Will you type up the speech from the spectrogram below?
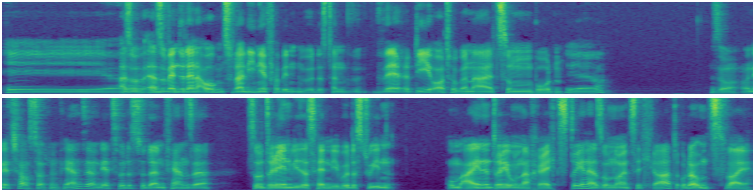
Ja. Also, also wenn du deine Augen zu einer Linie verbinden würdest, dann wäre die orthogonal zum Boden. Ja. So, und jetzt schaust du auf den Fernseher und jetzt würdest du deinen Fernseher so drehen wie das Handy. Würdest du ihn um eine Drehung nach rechts drehen, also um 90 Grad, oder um zwei?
